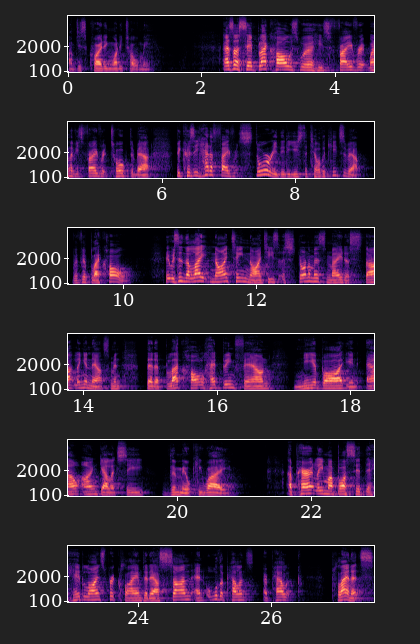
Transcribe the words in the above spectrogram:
I'm just quoting what he told me. As I said, black holes were his favourite, one of his favourite talked about because he had a favourite story that he used to tell the kids about with a black hole. It was in the late 1990s, astronomers made a startling announcement that a black hole had been found nearby in our own galaxy, the Milky Way. Apparently, my boss said the headlines proclaimed that our sun and all the planets uh,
